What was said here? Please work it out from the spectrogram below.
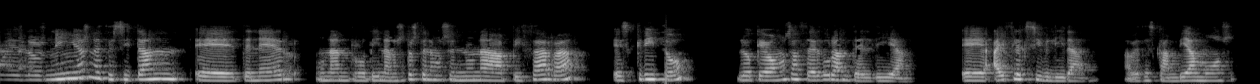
Pues los niños necesitan tener una rutina. Nosotros tenemos en una pizarra escrito lo que vamos a hacer durante el día. Eh, hay flexibilidad. A veces cambiamos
